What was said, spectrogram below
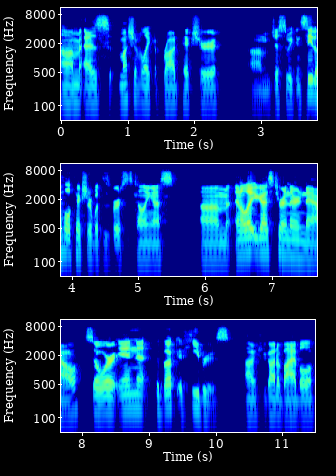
um, as much of like a broad picture, um, just so we can see the whole picture of what this verse is telling us. Um, and I'll let you guys turn there now. So we're in the book of Hebrews, uh, if you've got a Bible,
